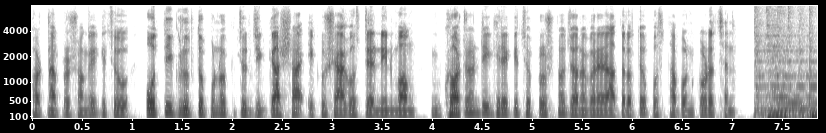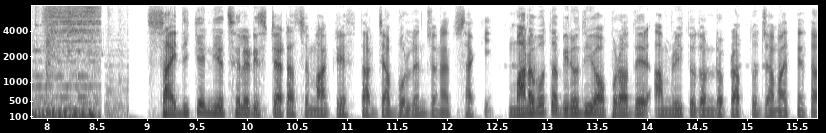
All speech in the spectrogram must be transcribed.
ঘটনা প্রসঙ্গে কিছু অতি গুরুত্বপূর্ণ কিছু জিজ্ঞাসা, একুশে আগস্টের নির্মম ঘটনাটি ঘিরে কিছু প্রশ্ন জনগণের আদালতে উপস্থাপন করেছেন। সাইদিকে নিয়ে ছেলের স্ট্যাটাসে মা গ্রেফতার, যা বললেন জোনায়দ সাকি। মানবতা বিরোধী অপরাধের আমৃত দণ্ডপ্রাপ্ত জামায়াত নেতা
